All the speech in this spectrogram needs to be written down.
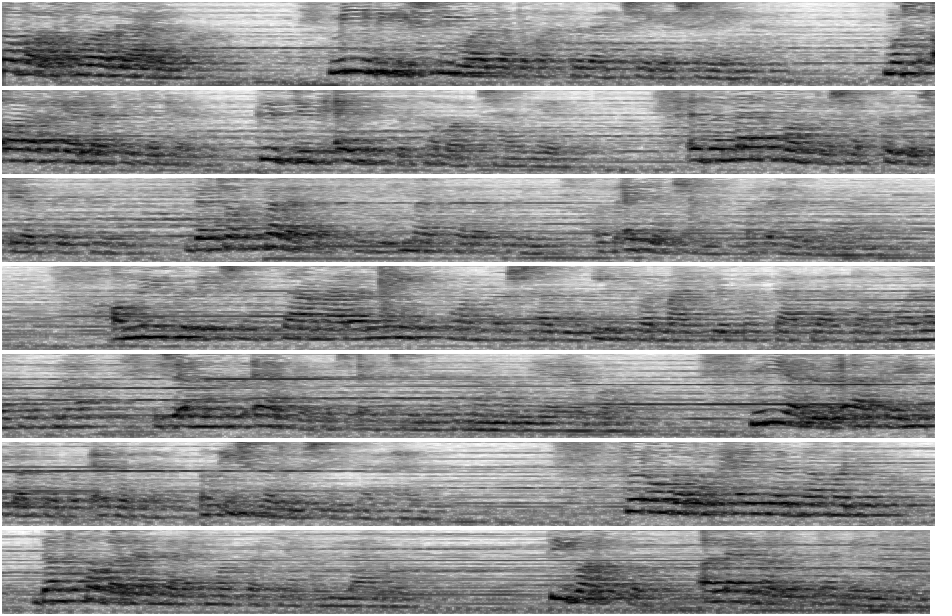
Szabad polgárok! Mindig is ti voltatok a szövetségeseink. Most arra kérlek titeket, küzdjünk együtt a szabadságért. Ez a legfontosabb közös értékünk, de csak veletek tudjuk megteremteni az egyensúlyt az erőben. A működésünk számára létfontosságú információkat tápláltam honlapunkra, és ennek az R2-es egységnek a memóriájába. Mielőtt el kell juttatnotok ezeket az ismerőseitekhez. Szorongatott helyzetben vagyunk, de a szabad emberek mozgatják a világot. Ti vagytok a legnagyobb reményünk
